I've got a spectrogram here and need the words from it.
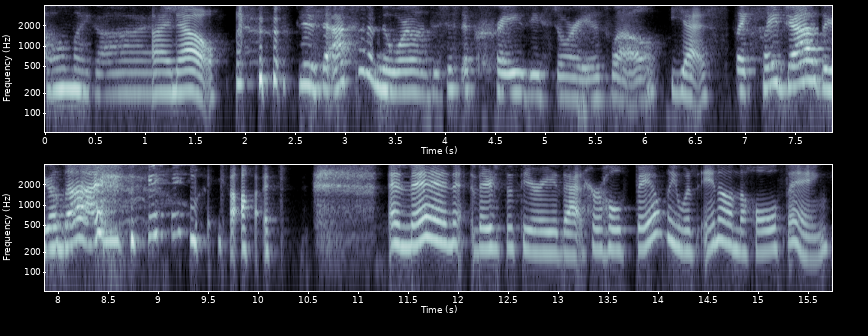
Oh my gosh. I know. Dude, the Axeman of New Orleans is just a crazy story as well. yes. Like, play jazz or you'll die. oh my god. And then there's the theory that her whole family was in on the whole thing,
